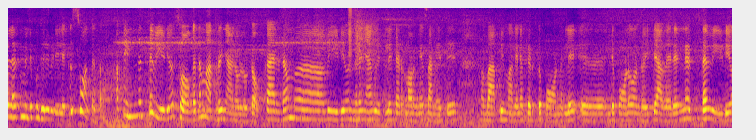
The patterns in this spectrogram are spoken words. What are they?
അപ്പോൾ എല്ലാവർക്കും എന്റെ പുതിയൊരു വീഡിയോയിലേക്ക് സ്വാഗതം. അപ്പോൾ ഇന്നത്തെ വീഡിയോ സ്വാഗതം മാത്രമേ ഞാനുള്ളൂ കേട്ടോ കാരണം വീഡിയോ ഇന്നലെ ഞാൻ വീട്ടിൽ കിടന്നുറങ്ങിയ സമയത്ത് ബാപ്പി മകനൊക്കെ എടുത്ത് ഫോണിൽ എന്റെ ഫോൺ കൊണ്ടുപോയിട്ട് അവരെന്നെ എടുത്ത വീഡിയോ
